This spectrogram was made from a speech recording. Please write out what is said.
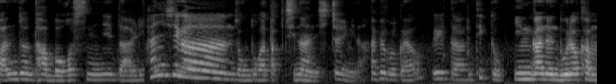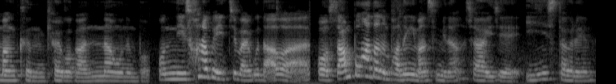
완전 다 먹었습니다. 한 시간 정도가 딱 지난 시점입니다. 살펴볼까요? 일단 틱톡. 인간은 노력한 만큼 결과가 안 나오는 법. 언니 서랍에 있지 말고 나와. 어, 쌈뽕하다는 반응이 많습니다. 자, 이제 인스타그램.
